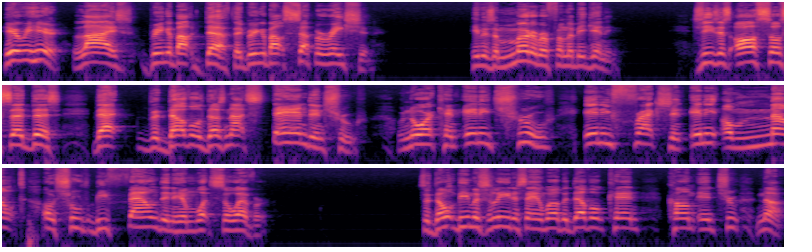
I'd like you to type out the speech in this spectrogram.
here we hear lies bring about death, they bring about separation. He was a murderer from the beginning. Jesus also said this that the devil does not stand in truth, nor can any truth, any fraction, any amount of truth be found in him whatsoever. So don't be misled in saying, well, the devil can come in truth. No.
